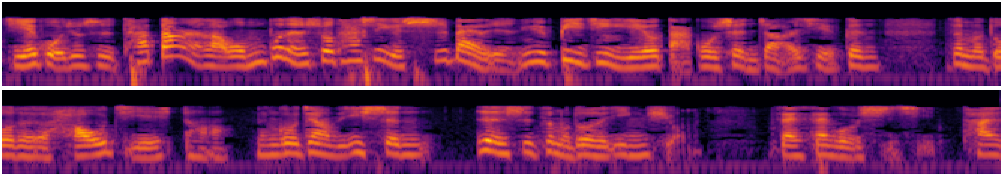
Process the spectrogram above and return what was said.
结果就是他当然了，我们不能说他是一个失败的人，因为毕竟也有打过胜仗，而且跟这么多的豪杰啊，能够这样子一生认识这么多的英雄，在三国时期，他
